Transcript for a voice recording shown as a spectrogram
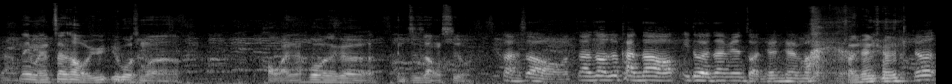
这样。那你们站哨有遇遇过什么好玩的或那个很智障的事吗？站哨，站哨就看到一堆人在那边转圈圈嘛，转圈圈，就是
